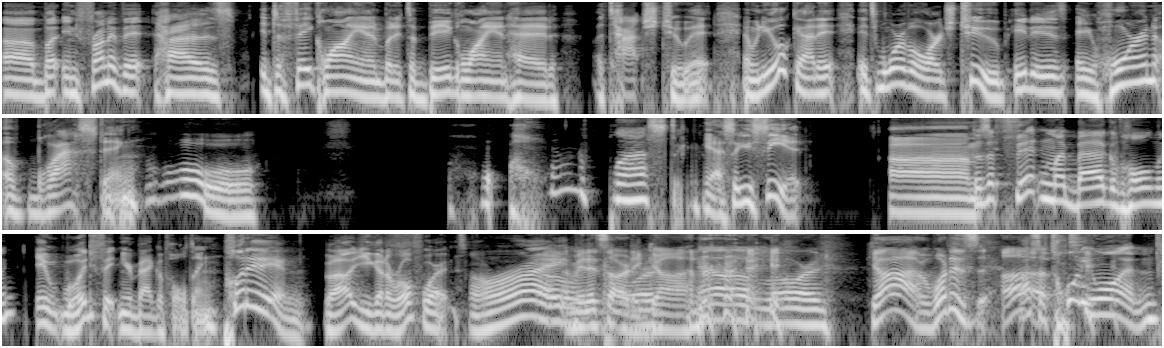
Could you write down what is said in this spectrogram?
Uh, but in front of it has, it's a fake lion, but it's a big lion head attached to it. And when you look at it, it's more of a large tube. It is a horn of blasting. Oh. A horn of blasting. Yeah, so you see it. Um, Does it fit in my bag of holding? it would fit in your bag of holding. Put it in. Well, you got to roll for it. All right. I mean, it's already gone. Oh Lord. God, what is up? That's a 21. Dang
